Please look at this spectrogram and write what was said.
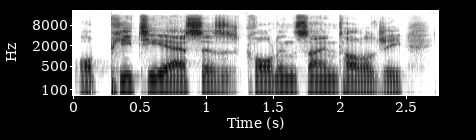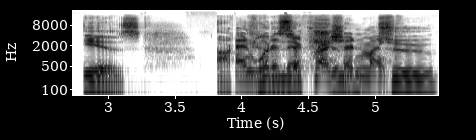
or PTS, as it's called in Scientology, is. A And what is suppression, Mike? To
